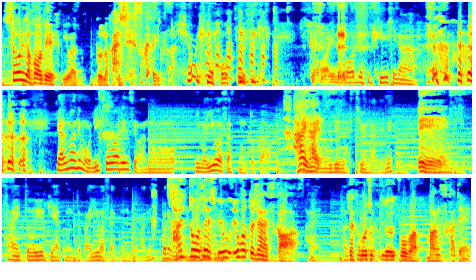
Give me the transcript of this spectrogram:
勝利の方程式はどんな感じですか、今？勝利の方程式。勝利の方程式厳しいな。いや、まあでも理想はあれですよ。あの、今、湯浅くんとか、はいはい。腕出し中なんでね。ええ斎藤幸也くんとか湯浅くんとかね。こ斎藤選手よ、よかったじゃないですか。はい。あと150キロオーバーバンスカでね。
